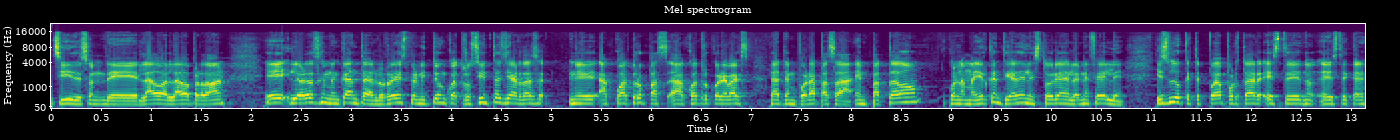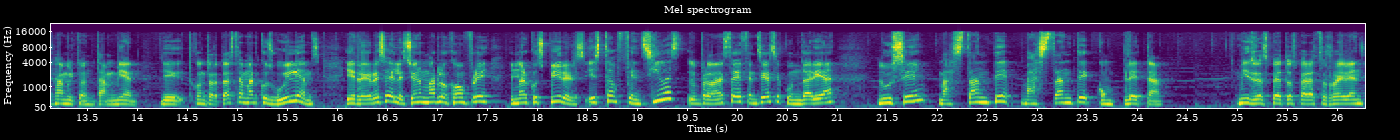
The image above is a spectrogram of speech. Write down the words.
sí, de, de, lado a lado, perdón. Eh, la verdad es que me encanta. Los Ravens permitieron 400 yardas eh, a 4 a cuatro corebacks la temporada pasada, empatado con la mayor cantidad en la historia de la NFL. Y eso es lo que te puede aportar este, este Kyle Hamilton también. Contrataste a Marcus Williams y regresa de lesión Marlon Humphrey y Marcus Peters. Y esta ofensiva, perdón, esta defensiva secundaria luce bastante, bastante completa. Mis respetos para estos Ravens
